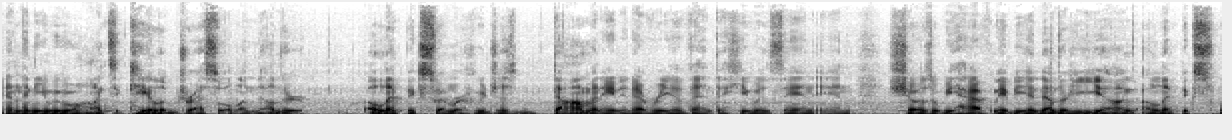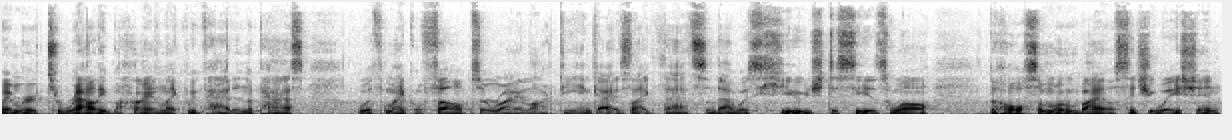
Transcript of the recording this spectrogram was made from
And then you move on to Caeleb Dressel, another Olympic swimmer who just dominated every event that he was in and shows that we have maybe another young Olympic swimmer to rally behind like we've had in the past with Michael Phelps and Ryan Lochte and guys like that. So that was huge to see as well. The whole Simone Biles situation,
